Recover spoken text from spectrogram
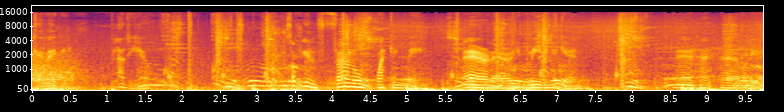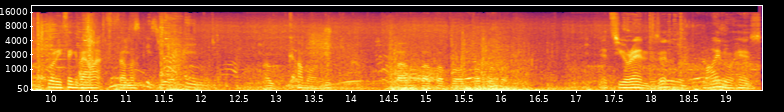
Okay, maybe. Bloody hell. Stop your infernal whacking me. There, there, you're bleeding again. There, ha, ha. What do you, what do you think about that, fella? This is your end. Oh, come on. Bum, bum, bum, bum, bum, bum, bum. It's your end, is it? Mine or his?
